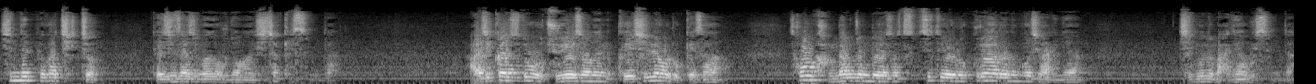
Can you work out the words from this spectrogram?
신 대표가 직접 대신 사진관을 운영하기 시작했습니다. 아직까지도 주위에서는 그의 실력을 높게 사 서울 강남 정도에서 스튜디오를 꾸려야 되는 것이 아니냐 질문을 많이 하고 있습니다.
